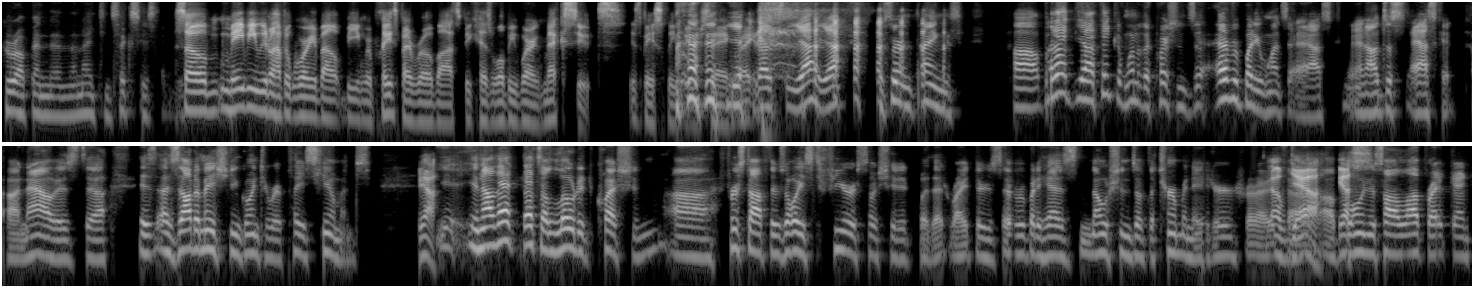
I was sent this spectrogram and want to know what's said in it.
grew up in in the 1960s so maybe we don't have to worry about being replaced by robots because we'll be wearing mech suits. Is basically what you're saying, yeah, right? yeah, yeah, for certain things. Uh, but that, yeah, I think one of the questions that everybody wants to ask, and I'll just ask it uh, now, is uh, is is automation going to replace humans? Yeah. Y- you know that that's a loaded question. Uh, first off, there's always fear associated with it, right? There's everybody has notions of the Terminator, right? Oh, yeah, uh, yes. blowing us all up, right? And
